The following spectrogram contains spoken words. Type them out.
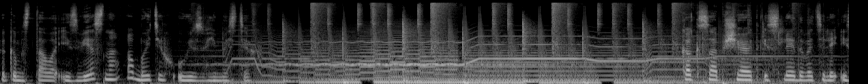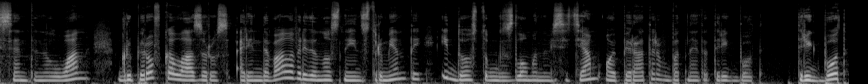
как им стало известно об этих уязвимостях. Как сообщают исследователи из Sentinel-1, группировка Lazarus арендовала вредоносные инструменты и доступ к взломанным сетям у операторов ботнета Trickbot. Trickbot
